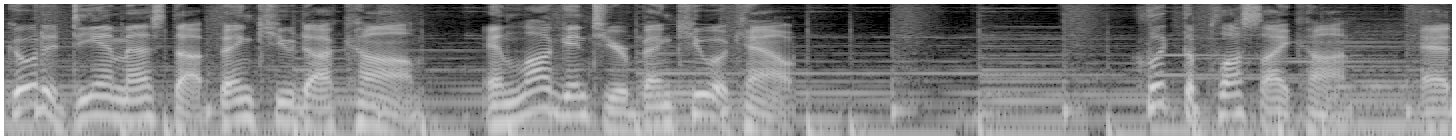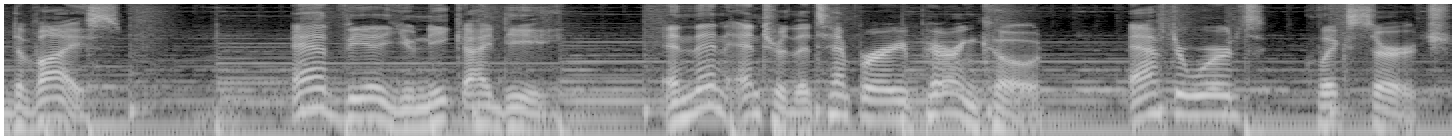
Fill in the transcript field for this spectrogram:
go to dms.benq.com and log into your BenQ account. Click the plus icon, Add Device, Add via Unique ID, and then enter the temporary pairing code. Afterwards, click Search.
